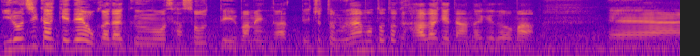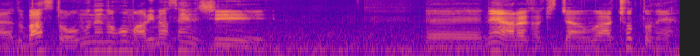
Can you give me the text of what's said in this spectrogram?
色仕掛けで岡田君を誘うっていう場面があってちょっと胸元とかはだけたんだけどまあえー、バストお胸の方もありませんしえー、ね荒垣ちゃんはちょっとね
